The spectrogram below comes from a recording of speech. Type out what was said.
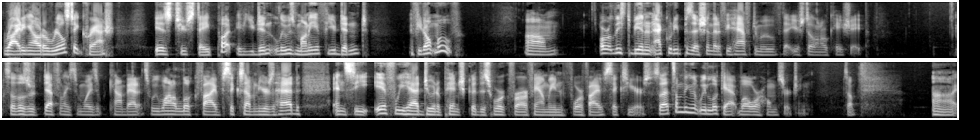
riding out a real estate crash is to stay put. If you didn't lose money, if you didn't, if you don't move, um, or at least to be in an equity position that if you have to move, that you're still in okay shape. So those are definitely some ways that we combat it. So we want to look five, six, seven years ahead and see if we had to in a pinch, could this work for our family in four, five, six years? So that's something that we look at while we're home searching. So uh,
